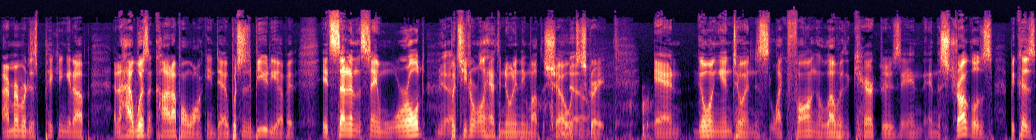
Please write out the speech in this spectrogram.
I remember just picking it up, and I wasn't caught up on Walking Dead, which is the beauty of it. It's set in the same world, Yeah. but you don't really have to know anything about the show, which is great. And going into it and just like falling in love with the characters and, and the struggles, because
